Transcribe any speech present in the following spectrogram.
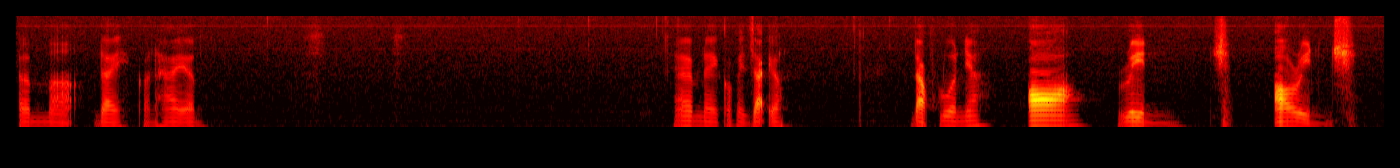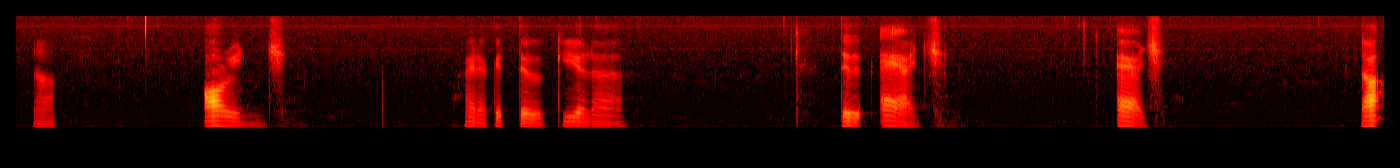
Âm ờ, đây, còn hai âm. Em này có phải dạy không? Đọc luôn nhé orange. Orange. Đó. Orange. Hay là cái từ kia là từ edge. Edge. Đó.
